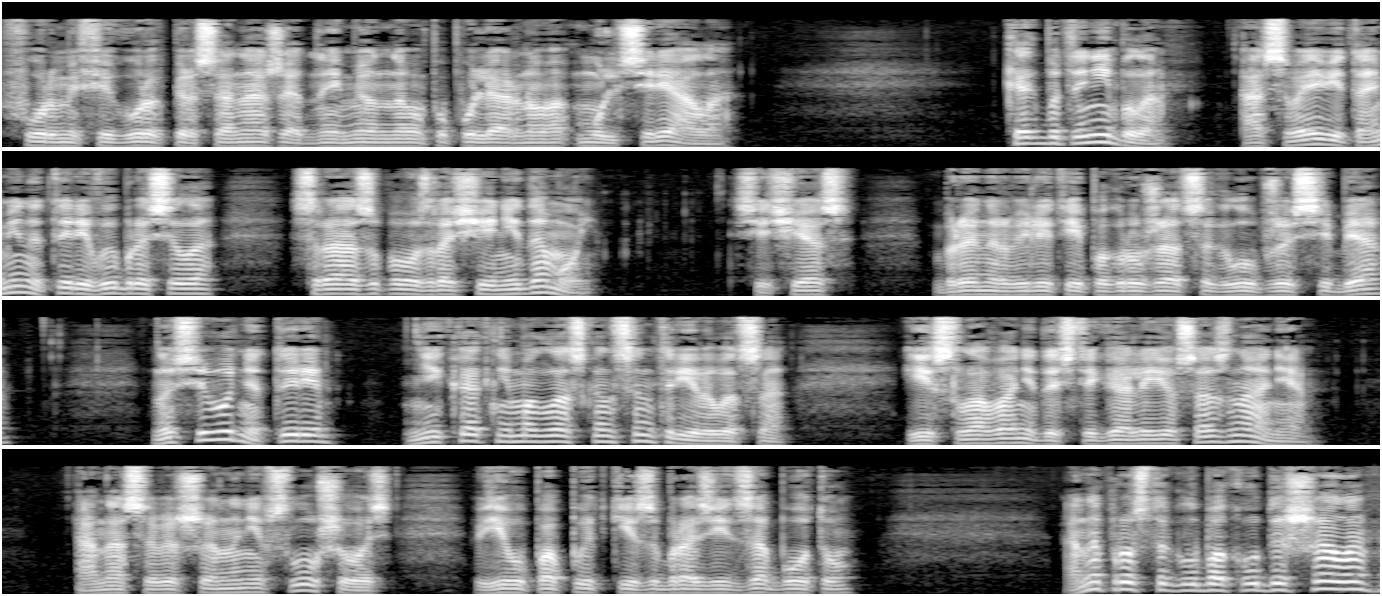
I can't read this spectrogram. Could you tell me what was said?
в форме фигурок персонажей одноименного популярного мультсериала. Как бы то ни было, а свои витамины Терри выбросила сразу по возвращении домой. Сейчас Бреннер велит ей погружаться глубже в себя, но сегодня Терри никак не могла сконцентрироваться, и слова не достигали ее сознания. Она совершенно не вслушивалась в его попытки изобразить заботу. Она просто глубоко дышала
